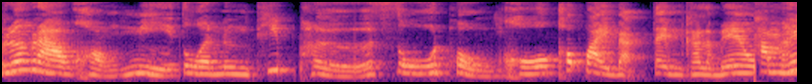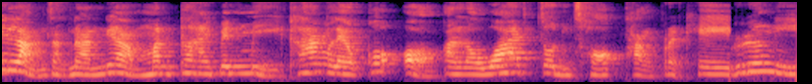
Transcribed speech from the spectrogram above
คือเรื่องราวของหมีตัวหนึ่งที่เผลอซูดผงโคกเข้าไปแบบเต็มคาราเบลทำให้หลังจากนั้นเนี่ยมันกลายเป็นหมีคลั่งแล้วก็ออกอาละวาสจนช็อกทั้งประเทศ เรื่องนี้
